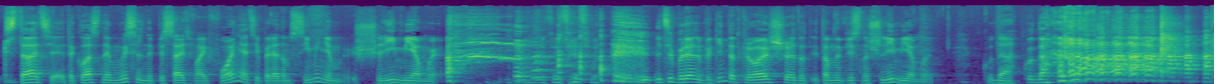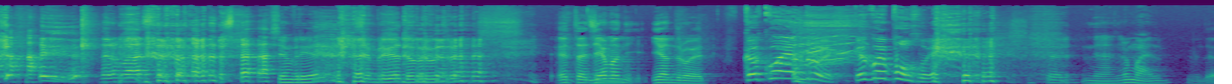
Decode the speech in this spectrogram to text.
Кстати, это классная мысль написать в айфоне, а типа рядом с именем шли мемы. И типа реально, прикинь, ты открываешь этот, и там написано «шли мемы». Куда? Куда? Нормально. Всем привет. Всем привет, доброе утро. Это Демон и Андроид. Какой андроид? Какой похуй? Да, нормально. Да,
